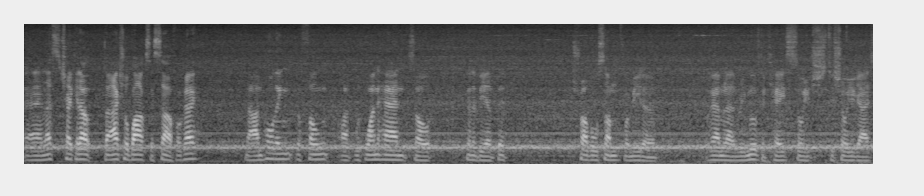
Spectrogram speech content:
and let's check it out, the actual box itself, okay? Now I'm holding the phone uh, with one hand, so it's gonna be a bit troublesome for me to, okay, I'm gonna remove the case so you, to show you guys.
